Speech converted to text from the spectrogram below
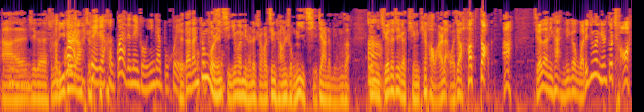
啊，嗯、这个什么梨汁啊，对对，很怪的那种，应该不会。对，但咱中国人起英文名的时候，经常容易起这样的名字，就是你觉得这个挺挺好玩的，我叫 Hot Dog 啊，觉得你看那个我这英文名多潮啊。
